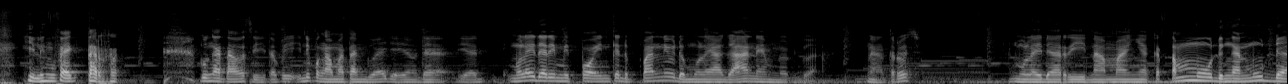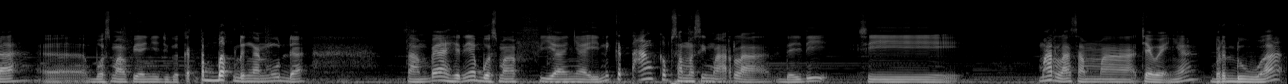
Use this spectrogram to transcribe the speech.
Healing factor. Gue nggak tahu sih tapi ini pengamatan gue aja ya. Udah ya mulai dari midpoint ke depan nih udah mulai agak aneh menurut gue nah terus mulai dari namanya ketemu dengan mudah eh, bos mafianya juga ketebak dengan mudah sampai akhirnya bos mafianya ini ketangkep sama si Marla. Jadi si Marla sama ceweknya berdua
